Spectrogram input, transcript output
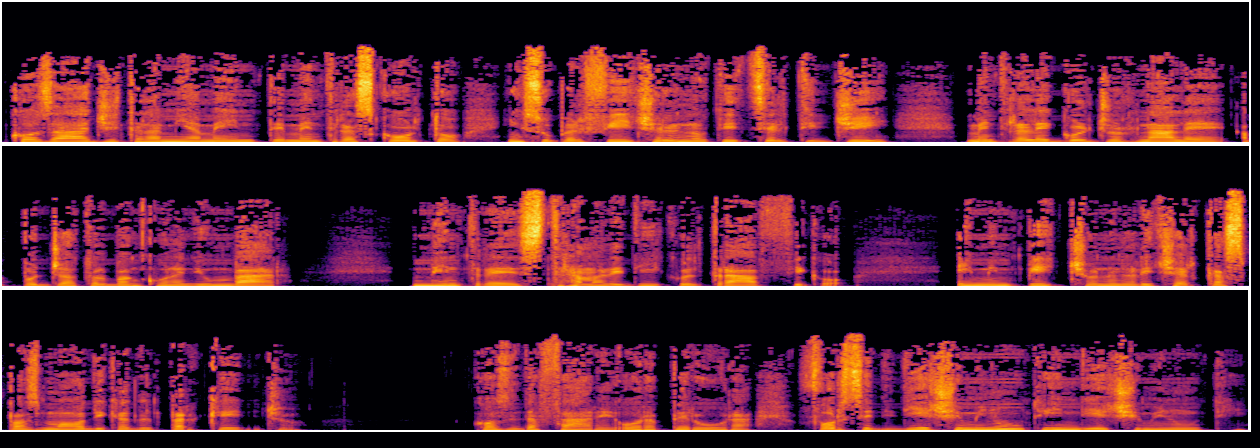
Cosa agita la mia mente mentre ascolto in superficie le notizie al TG, mentre leggo il giornale appoggiato al bancone di un bar, mentre stramaledico il traffico e mi impiccio nella ricerca spasmodica del parcheggio? Cose da fare ora per ora, forse di dieci minuti in dieci minuti.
